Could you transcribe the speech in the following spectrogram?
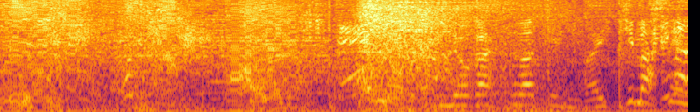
見逃すわけにはいきません。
